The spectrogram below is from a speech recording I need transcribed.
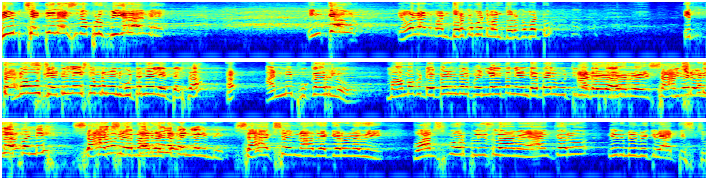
మేము చెడ్డీలు వేసినప్పుడు ఫిగర్ ఆమె. ఇంకా ఎవడాడు? వాడిని దొరకబట్టు వాడిని దొరకబట్టు. ఇంత నువ్వు చెడ్డీలు వేసినప్పుడు నేను పుట్టనే లేదు తెలుసా? అన్ని పుకార్లు. మా అమ్మకు డెబ్బై ఎనిమిదిలో పెళ్ళి అయితే నేను డెబ్బైలో పుట్టిన చెప్పండి? సాక్ష్యం డెబ్బై నా ఎనిమిదిలో దగ్గర- పెళ్ళి అయింది సాక్ష్యం నా దగ్గర ఉన్నది. వన్స్ మోర్ ప్లీజ్లో ఆమె యాంకరు నేను మిమిక్రీ ఆర్టిస్టు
